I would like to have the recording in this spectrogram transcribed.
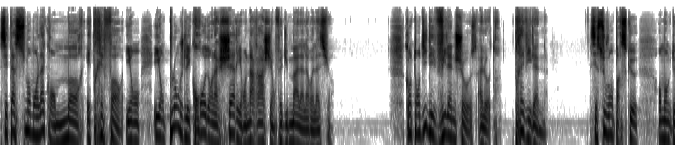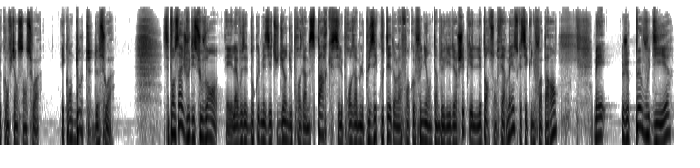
c'est à ce moment-là qu'on mord et très fort et on, plonge les crocs dans la chair et on arrache et on fait du mal à la relation. Quand on dit des vilaines choses à l'autre, très vilaines, c'est souvent parce que on manque de confiance en soi. et qu'on doute de soi. C'est pour ça que je vous dis souvent, et là vous êtes beaucoup de mes étudiants du programme Spark, c'est le programme le plus écouté dans la francophonie en termes de leadership, les portes sont fermées, parce que c'est qu'une fois par an, mais je peux vous dire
